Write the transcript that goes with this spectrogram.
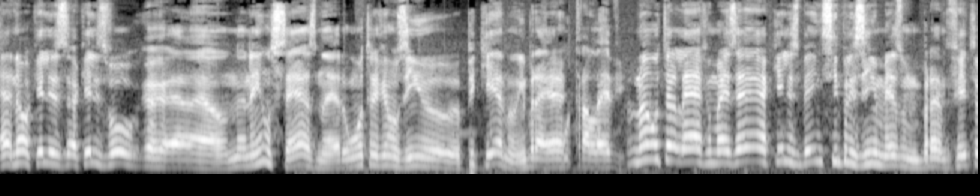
é, não, aqueles, aqueles voos, é, não é nem um Cessna, era um outro aviãozinho pequeno, Embraer. Ultra leve. Não é ultra leve, mas é aqueles bem simplesinho mesmo, feito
